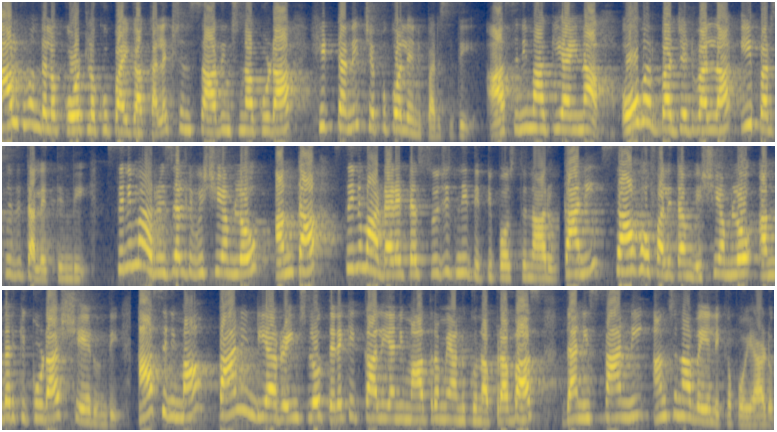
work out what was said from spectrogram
నాలుగు వందల కోట్ల కోట్లకు పైగా కలెక్షన్ సాధించినా కూడా హిట్ అని చెప్పుకోలేని పరిస్థితి. ఆ సినిమాకి అయినా ఓవర్ బడ్జెట్ వల్ల ఈ పరిస్థితి తలెత్తింది. సినిమా రిజల్ట్ విషయంలో అంతా సినిమా డైరెక్టర్ సుజిత్ని తిట్టిపోస్తున్నారు. కానీ సాహో ఫలితం విషయంలో అందరికి కూడా షేర్ ఉంది. ఆ సినిమా పాన్ ఇండియా రేంజ్లో తెరకెక్కాలి అని మాత్రమే అనుకున్న ప్రభాస్ దాని స్పాన్ని అంచనా వేయలేకపోయాడు.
